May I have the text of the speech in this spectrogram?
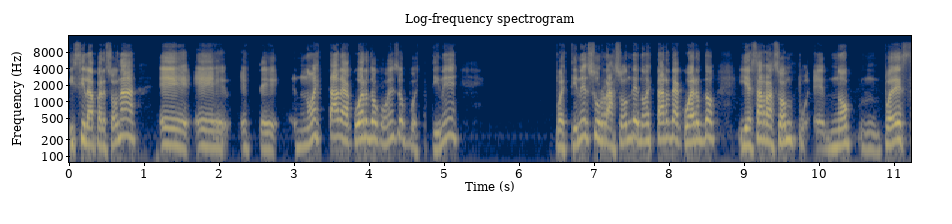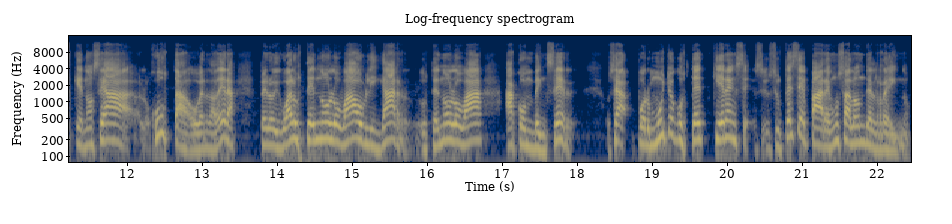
Y si la persona eh, eh, este, no está de acuerdo con eso, pues tiene pues tiene su razón de no estar de acuerdo y esa razón eh, no puede que no sea justa o verdadera, pero igual usted no lo va a obligar, usted no lo va a convencer. O sea, por mucho que usted quiera, si usted se para en un salón del reino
